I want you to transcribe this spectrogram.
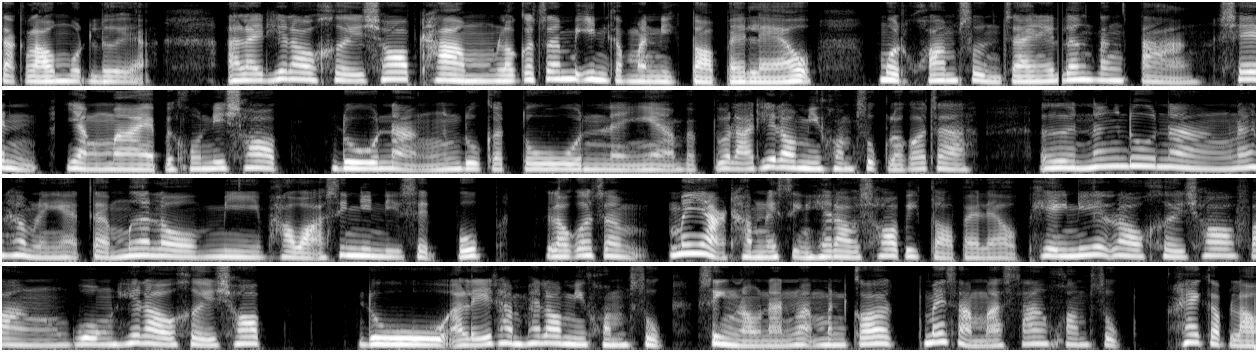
จากเราหมดเลยอะอะไรที่เราเคยชอบทำเราก็จะไม่อินกับมันอีกต่อไปแล้ว หมดความสนใจในเรื่องต่างๆ เช่น อย่างมายเป็นคนที่ชอบดูหนังดูการ์ตูนอะไรเงี้ยแบบเวลาที่เรามีความสุขเราก็จะเออนั่งดูหนังนั่งทำอะไรเงี้ยแต่เมื่อเรามีภาวะสิ้นยินดีเสร็จปุ๊บเราก็จะไม่อยากทำในสิ่งที่เราชอบอีกต่อไปแล้ว เพลงที่เราเคยชอบฟังวงที่เราเคยชอบดูอะไรที่ทำให้เรามีความสุข สิ่งเหล่านั้นมันก็ไม่สามารถสร้างความสุขให้กับเรา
